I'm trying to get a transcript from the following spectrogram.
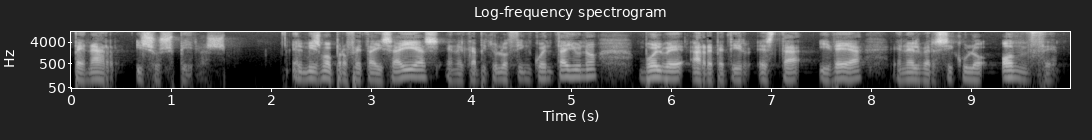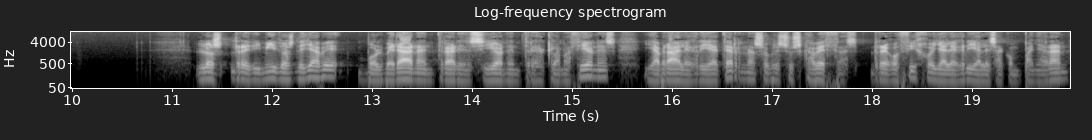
penar y suspiros. El mismo profeta Isaías, en el capítulo 51, vuelve a repetir esta idea en el versículo 11. Los redimidos de Yahvé volverán a entrar en Sion entre aclamaciones y habrá alegría eterna sobre sus cabezas. Regocijo y alegría les acompañarán.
